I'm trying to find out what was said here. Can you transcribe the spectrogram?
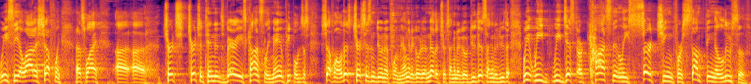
We see a lot of shuffling. That's why uh, uh, church church attendance varies constantly. Man, people just shuffling. Well, this church isn't doing it for me. I'm going to go to another church. I'm going to go do this. I'm going to do that. We we we just are constantly searching for something elusive.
